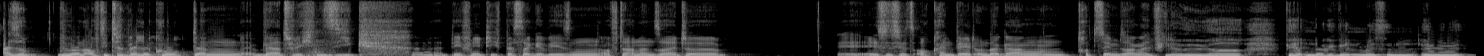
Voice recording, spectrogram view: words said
also wenn man auf die Tabelle guckt, dann wäre natürlich ein Sieg äh, definitiv besser gewesen. Auf der anderen Seite ist es jetzt auch kein Weltuntergang und trotzdem sagen halt viele, äh, ja, wir hätten da gewinnen müssen. Äh.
